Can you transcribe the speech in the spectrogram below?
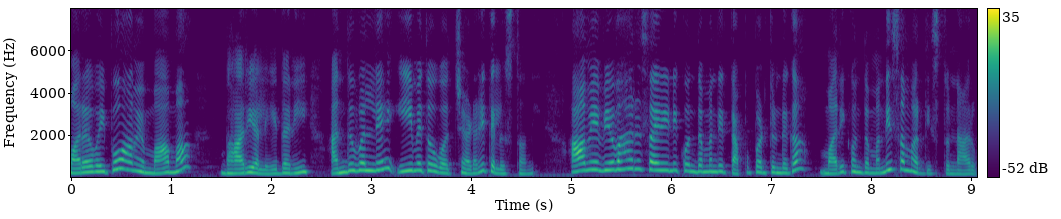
మరోవైపు ఆమె మామ భార్య లేదని అందువల్లే ఈమెతో వచ్చాడని తెలుస్తోంది. ఆమె వ్యవహార శైలిని కొంతమంది తప్పుపడుతుండగా మరికొంతమంది సమర్థిస్తున్నారు.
